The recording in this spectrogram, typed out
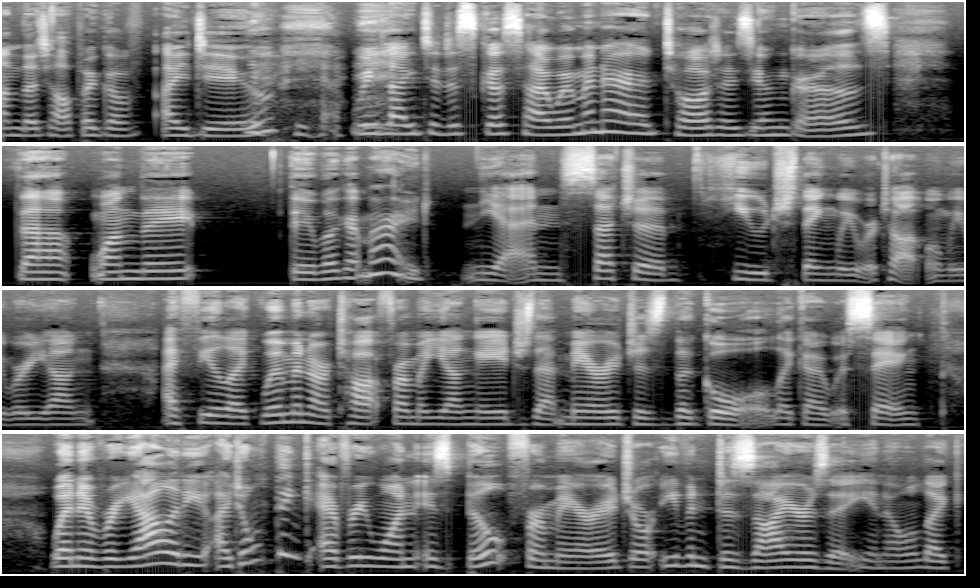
on the topic of I do, we'd like to discuss how women are taught as young girls that one day they will get married. Yeah, and such a huge thing we were taught when we were young. I feel like women are taught from a young age that marriage is the goal, like I was saying. When in reality, I don't think everyone is built for marriage or even desires it, you know? Like,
